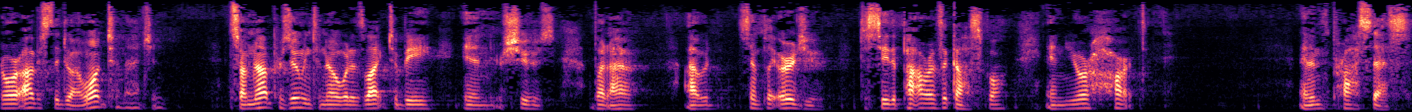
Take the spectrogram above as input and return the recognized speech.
nor obviously do I want to imagine. So I'm not presuming to know what it's like to be in your shoes, but I, I would simply urge you to see the power of the gospel in your heart and in process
